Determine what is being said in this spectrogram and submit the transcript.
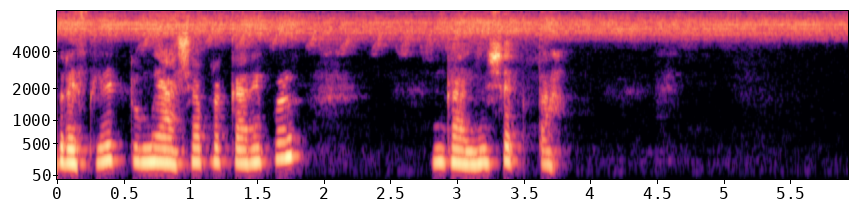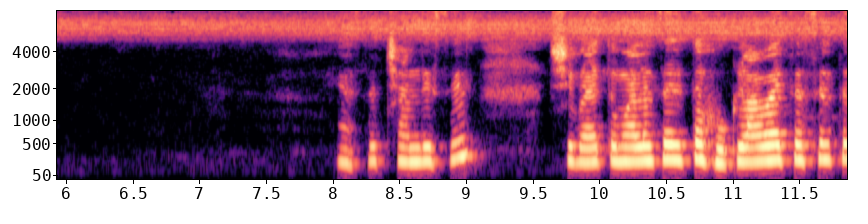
ब्रेसलेट तुम्ही अशा प्रकारे पण घालू शकता. हे असं छान दिसेल. शिवाय तुम्हाला जर इथं हुक लावायचं असेल तर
